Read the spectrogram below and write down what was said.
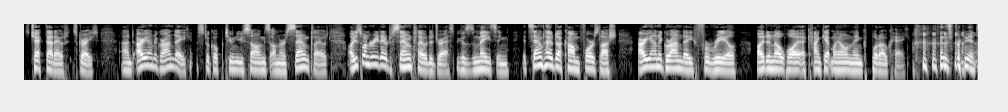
So check that out. It's great. And Ariana Grande stuck up two new songs on her SoundCloud. I just want to read out a SoundCloud address because it's amazing. It's soundcloud.com forward slash Ariana Grande for real. I don't know why I can't get my own link, but okay. it's brilliant.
